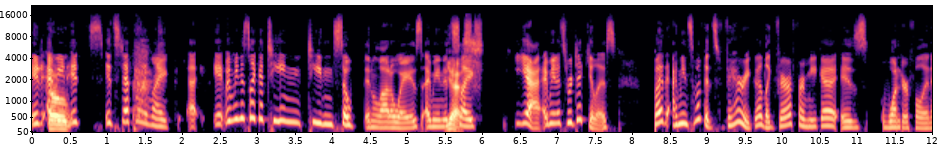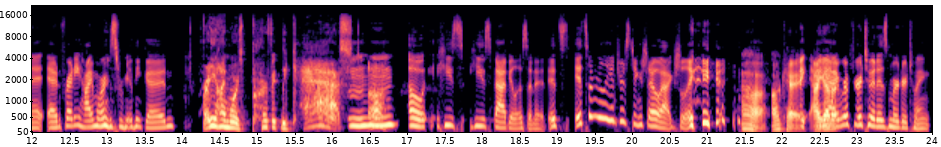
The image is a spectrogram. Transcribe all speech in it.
It. I mean, it's it's definitely like. Uh, it, I mean, it's like a teen teen soap in a lot of ways. I mean, it's yes. like yeah. I mean, it's ridiculous, but I mean, some of it's very good. Like Vera Farmiga is wonderful in it, and Freddie Highmore is really good. Freddie Highmore is perfectly cast. Ugh. Mhm. Oh, he's he's fabulous in it. It's it's a really interesting show, actually. Ah, okay. I, I, gotta. I refer to it as Murder Twink.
